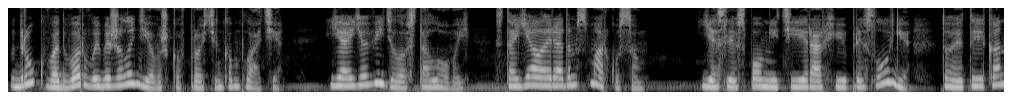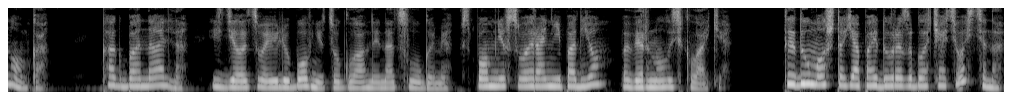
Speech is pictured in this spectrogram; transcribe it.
Вдруг во двор выбежала девушка в простеньком платье. Я ее видела в столовой, стояла рядом с Маркусом, если вспомнить иерархию прислуги, то это экономка. Как банально сделать свою любовницу главной над слугами. Вспомнив свой ранний подъем, повернулась к Лаке. «Ты думал, что я пойду разоблачать Остина?»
